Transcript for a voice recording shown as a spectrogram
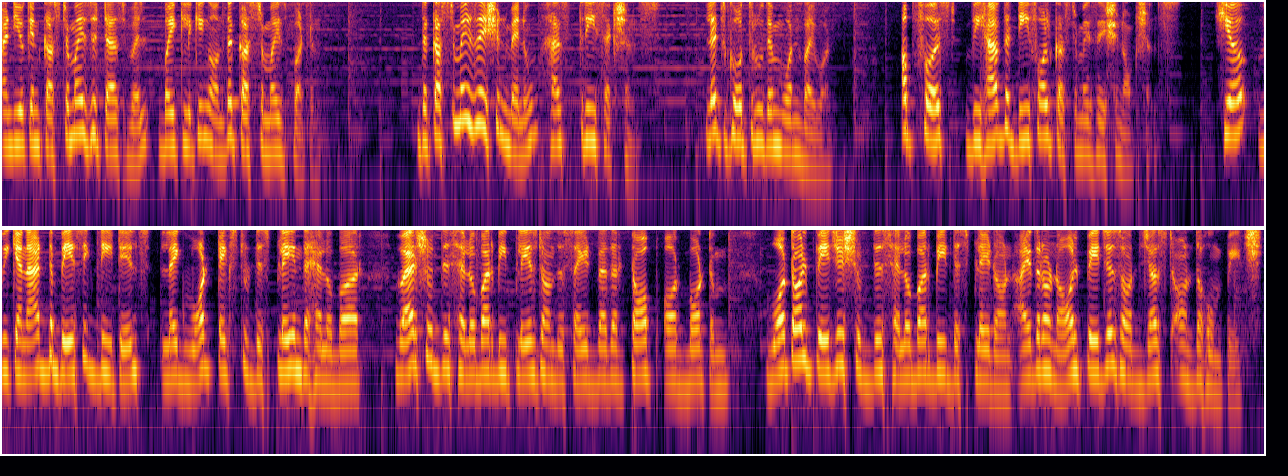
and you can customize it as well by clicking on the customize button. The customization menu has three sections. Let's go through them one by one. Up first, we have the default customization options. Here, we can add the basic details like what text to display in the hello bar, where should this hello bar be placed on the site, whether top or bottom, what all pages should this hello bar be displayed on, either on all pages or just on the home page.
